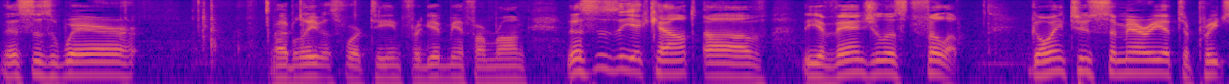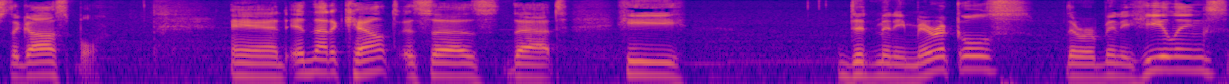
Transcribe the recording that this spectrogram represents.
This is where I believe it's 14. Forgive me if I'm wrong. This is the account of the evangelist Philip going to Samaria to preach the gospel. And in that account, it says that he did many miracles, there were many healings,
